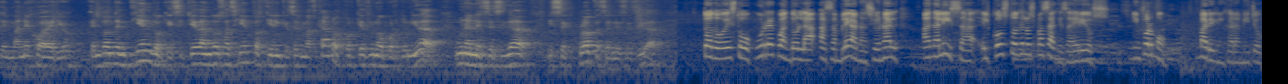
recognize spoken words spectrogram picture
del manejo aéreo, en donde entiendo que si quedan dos asientos tienen que ser más caros porque es una oportunidad, una necesidad y se explota esa necesidad. Todo esto ocurre cuando la Asamblea Nacional analiza el costo de los pasajes aéreos, informó Marilyn Jaramillo.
